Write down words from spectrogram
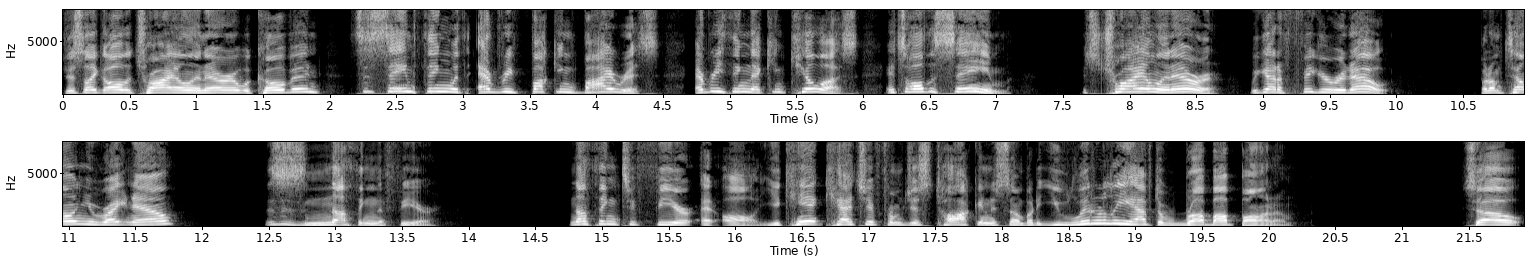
Just like all the trial and error with COVID, it's the same thing with every fucking virus. Everything that can kill us. It's all the same. It's trial and error. We got to figure it out. But I'm telling you right now, this is nothing to fear. Nothing to fear at all. You can't catch it from just talking to somebody. You literally have to rub up on them. So,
